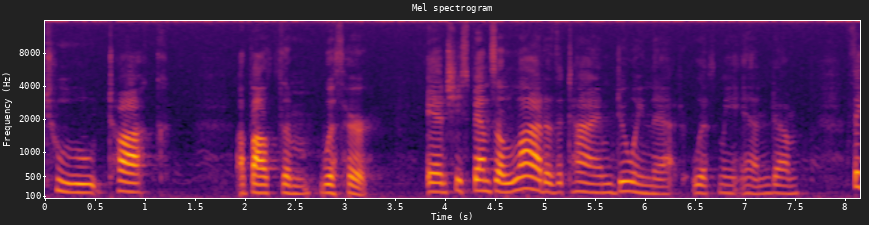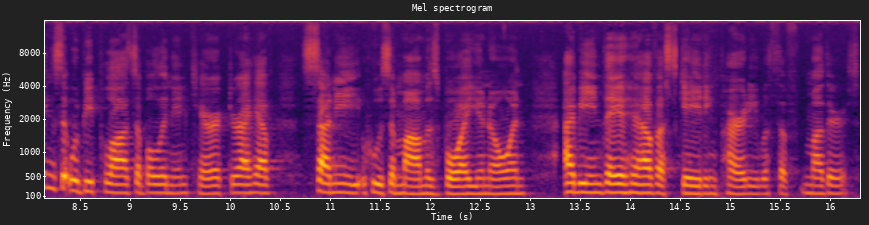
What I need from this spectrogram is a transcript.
to talk about them with her. And she spends a lot of the time doing that with me, and um, things that would be plausible and in character. I have Sonny, who's a mama's boy, you know, and I mean, they have a skating party with the mothers,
